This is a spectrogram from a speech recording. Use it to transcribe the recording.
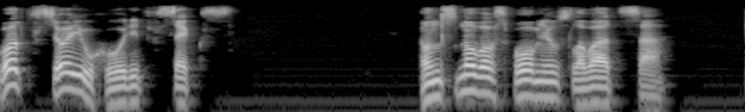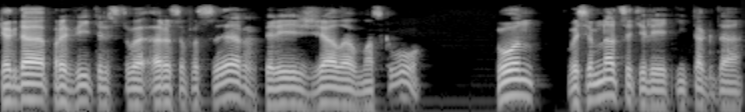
Вот все и уходит в секс. Он снова вспомнил слова отца. Когда правительство РСФСР переезжало в Москву, он, восемнадцатилетний тогда,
